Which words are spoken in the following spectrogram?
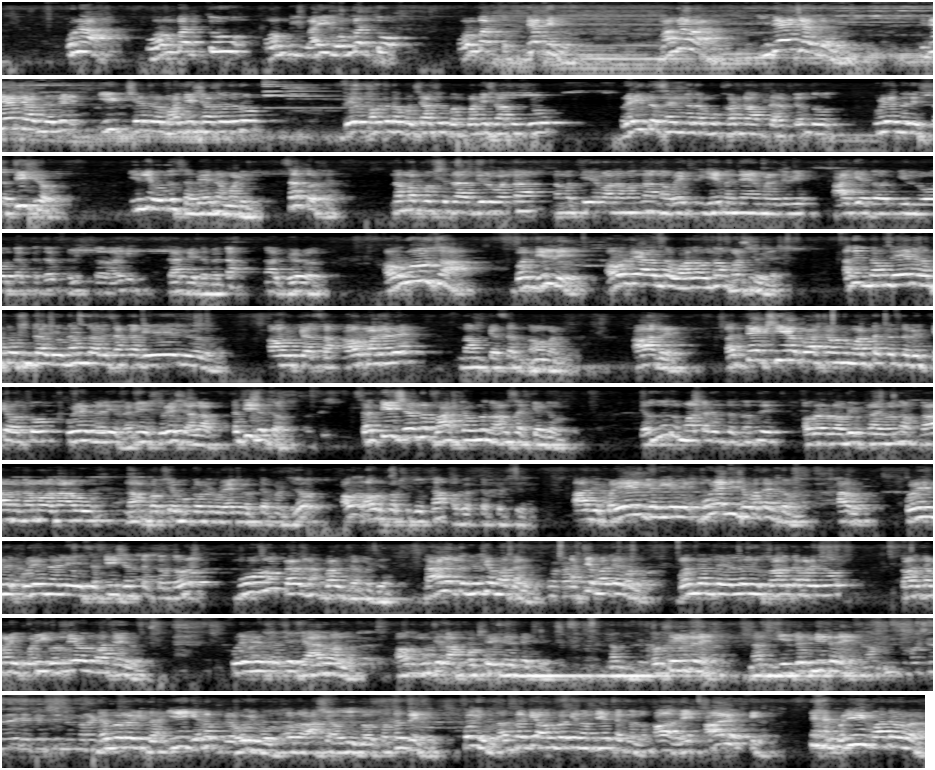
ಪುನಃ ಒಂಬತ್ತು ಒಂಬ ಐ ಒಂಬತ್ತು ಒಂಬತ್ತು, ಇದೇ ತಿಂಗಳು. ಮಂಗಳವಾರ, ಇದೇ ಜಾಗದಲ್ಲಿ ಇದೇ ಜಾಗದಲ್ಲಿ ಈ ಕ್ಷೇತ್ರ ಮಾಜಿ ಶಾಸಕರು ಬೇರೆ ಪಕ್ಕದ ಶಾಸಕ ಮಾಜಿ ಶಾಸಕರು, ರೈತ ಸಂಘದ ಮುಖಂಡ ಅಂತ ಹೇಳ್ಕೊಂಡು ಪುಣೆಯಲ್ಲಿ ಸತೀಶ್ ಅವರು ಇಲ್ಲಿ ಒಂದು ಸಭೆಯನ್ನು ಮಾಡಿದ್ರು. ಸಂತೋಷ. ನಮ್ಮ ಪಕ್ಷದ ಗೆಲುವನ್ನು, ನಮ್ಮ ತೀರ್ಮಾನವನ್ನು ನಾವು ರೈತರಿಗೆ ಏನು ಅನ್ಯಾಯ ಮಾಡಿದ್ದೀವಿ ಆಗ್ಯದೋ ಇಲ್ಲೋ ಅಂತಕ್ಕಂಥ ಸವಿಸ್ತರವಾಗಿ ದಾಖಲೆ ಸಮೇತ ನಾವು ಹೇಳೋದು. ಅವರೂ ಸಹ ಬಂದು ಇಲ್ಲಿ ಅವ್ರದೇ ಆದಂಥ ವಾದವನ್ನು ಮಾಡಿಸಿದೆ ಅದಕ್ಕೆ ನಮ್ದೇನು ನಮ್ಮ ಪಕ್ಷದಾಗಿ ನಮ್ದಾಗಿ ಸರ್ಕಾರ ಏನು ಇರೋದು ಅವ್ರ ಕೆಲಸ ಅವ್ರು ಮಾಡಿದರೆ ನಮ್ಮ ಕೆಲಸ ನಾವು ಮಾಡಿದ್ವಿ ಆದರೆ ಅಧ್ಯಕ್ಷೀಯ ಭಾಷಣವನ್ನು ಮಾಡ್ತಕ್ಕಂಥ ವ್ಯಕ್ತಿ ಅವತ್ತು ಪುಣೆಯಲ್ಲಿ ರಮೇಶ್ ಸುರೇಶ್ ಅಲ್ಲ ಸತೀಶ್ ಅಂತ ಸತೀಶ್. ಸತೀಶನ ಭಾಷಣವನ್ನು ನಾನು ಸಹ ಕೇಳಿದವರು ಎಲ್ಲರೂ ಮಾತಾಡಿದಂತಂದ್ರೆ ಅವರವರ ಅಭಿಪ್ರಾಯವನ್ನು ನಾನು ನಮ್ಮ ನಾವು ನಮ್ಮ ಪಕ್ಷ ಮುಖಂಡರು ಹೇಗೆ ವ್ಯಕ್ತಪಡಿಸಿದ್ರು ಅವ್ರು ಅವ್ರ ಪಕ್ಷದ ಸಹ ಅವ್ರು ವ್ಯಕ್ತಪಡಿಸಿದ್ರು. ಆದರೆ ಕೊನೆಯ ಗರಿಗೆ ಮೂರೇ ನಿಮಿಷ ಮಾತಾಡಿದವರು ಅವರು ಕೊನೆಯ ಕೊನೆಯಲ್ಲಿ ಸತೀಶ್ ಅಂತಕ್ಕಂಥವ್ರು ಮೂರು ಮಾಡಿದ್ರು. ನಾಲ್ಕು ನಿಮಿಷ ಮಾತಾಡಿದ್ರು. ಅಷ್ಟೇ ಮಾತಾಡಿದ್ರು. ಬಂದಂತ ಎಲ್ಲರಿಗೂ ಸ್ವಾಗತ ಮಾಡಿದ್ರು. ಸ್ವಾಗತ ಮಾಡಿ ಬರೀ ಒಂದೇ ಒಂದು ಮಾತಾಡಿದ್ರು ಕುಡಿಯೋ ಸ್ವಚ್ಛ ಯಾರು ಅಲ್ಲ. ಅವ್ರ ಮುಂಚೆ ನಮ್ಮ ಪಕ್ಷ ಇದ್ದೇನೆ ನಮ್ಮ ಪಕ್ಷ ಇದ್ದಾನೆ. ನಮ್ಮ ಈ ಜೊತೆಗಿದ್ದಾನೆ ಮೆಂಬರ್ ಆಗಿದ್ದ ಈಗೆಲ್ಲ ಹೋಗಿರ್ಬೋದು. ಅವ್ರ ಆಶೆ ಹೋಗಿರ್ಬೋದು ಅವ್ರ ಸ್ವತಂತ್ರ ಇದೆ. ಹೋಗಿರ್ಬೋದು. ಅದ್ರ ಬಗ್ಗೆ ಅವ್ರ ಬಗ್ಗೆ ನಮ್ದು ಏನು ತಗೊಂಡು ಆದರೆ ಆ ವ್ಯಕ್ತಿ, ಬರೀ ಮಾತಾಡೋಣ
